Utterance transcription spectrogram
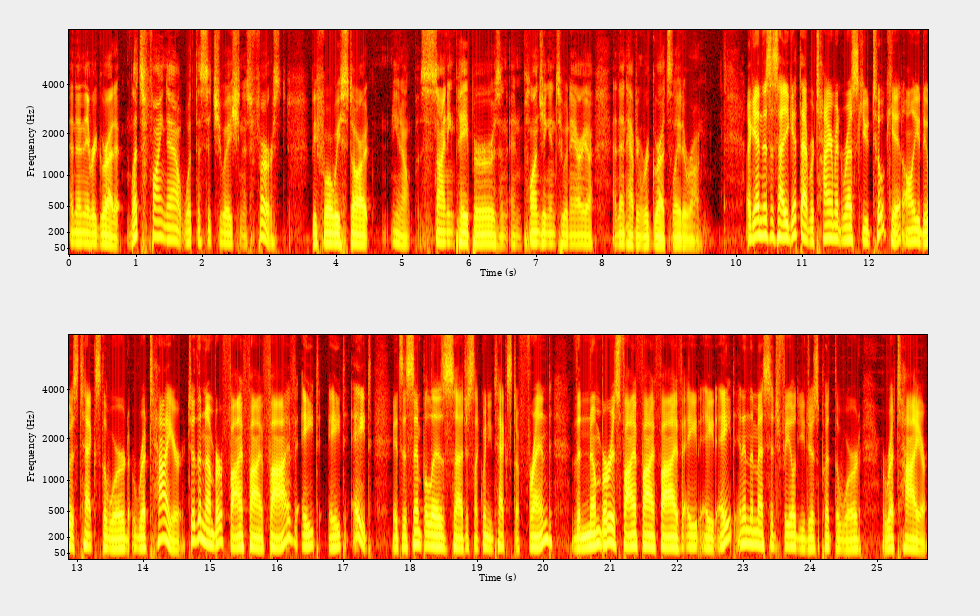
and then they regret it. Let's find out what the situation is first before we start, you know, signing papers and, and plunging into an area and then having regrets later on. Again, this is how you get that retirement rescue toolkit. All you do is text the word retire to the number 555 888. It's as simple as uh, just like when you text a friend, the number is 555 888, and in the message field, you just put the word retire.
